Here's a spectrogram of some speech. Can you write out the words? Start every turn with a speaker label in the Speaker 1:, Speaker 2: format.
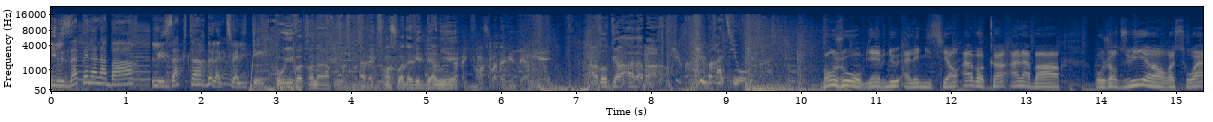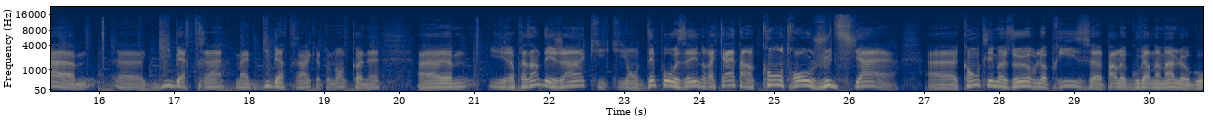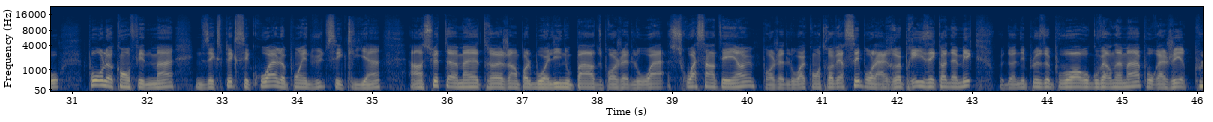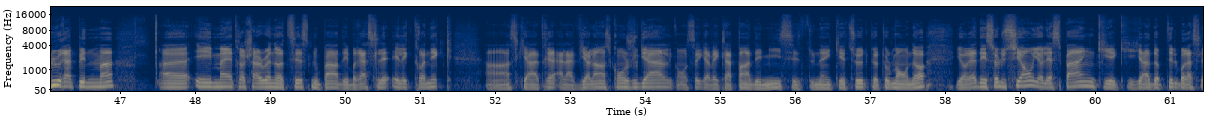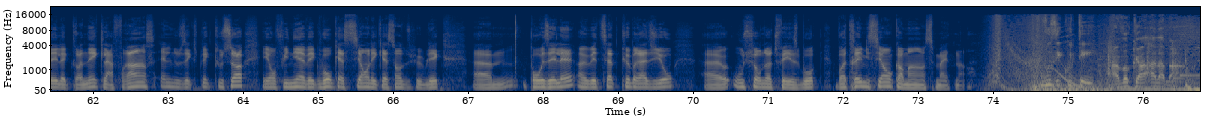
Speaker 1: Ils appellent à la barre les acteurs de l'actualité.
Speaker 2: Oui, votre honneur? Avec François-David Bernier. Avec François-David Bernier. Avocat à la barre.
Speaker 1: Cube Radio.
Speaker 3: Bonjour, bienvenue à l'émission Avocat à la barre. Aujourd'hui, on reçoit euh, euh, Guy Bertrand, Maître Guy Bertrand, que tout le monde connaît. Euh, il représente des gens qui, qui ont déposé une requête en contrôle judiciaire euh, contre les mesures prises euh, par le gouvernement Legault pour le confinement. Il nous explique c'est quoi le point de vue de ses clients. Ensuite, euh, Maître Jean-Paul Boilly nous parle du projet de loi 61, projet de loi controversé pour la reprise économique, donner plus de pouvoir au gouvernement pour agir plus rapidement. et Maître Sharon Otis nous parle des bracelets électroniques en ce qui a trait à la violence conjugale, qu'on sait qu'avec la pandémie, c'est une inquiétude que tout le monde a. Il y aurait des solutions. Il y a l'Espagne qui, qui, a adopté le bracelet électronique, la France, elle nous explique tout ça. Et on finit avec vos questions, les questions du public. Euh, Posez-les, 187 Cube Radio euh, ou sur notre Facebook. Votre émission commence maintenant.
Speaker 1: Vous écoutez.
Speaker 2: Avocat à la barre.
